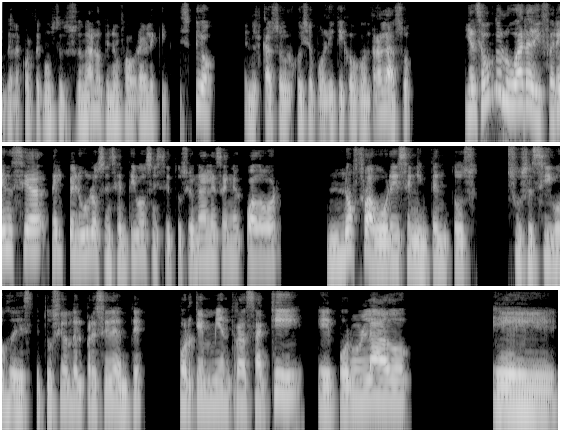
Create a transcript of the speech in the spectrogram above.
de la Corte Constitucional, opinión favorable que existió en el caso del juicio político contra Lazo. Y en segundo lugar, a diferencia del Perú, los incentivos institucionales en Ecuador no favorecen intentos sucesivos de destitución del presidente, porque mientras aquí, eh, por un lado, eh,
